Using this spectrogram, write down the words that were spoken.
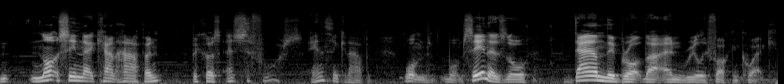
N- not saying that it can't happen because it's the force. Anything can happen. What I'm, what I'm saying is though, damn, they brought that in really fucking quick.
